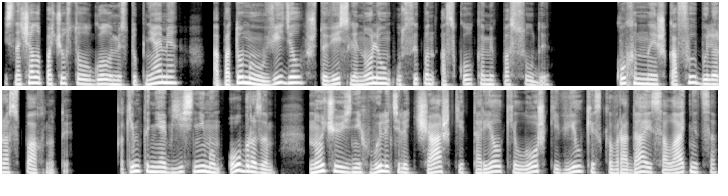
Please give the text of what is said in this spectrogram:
и сначала почувствовал голыми ступнями, а потом и увидел, что весь линолеум усыпан осколками посуды. Кухонные шкафы были распахнуты. Каким-то необъяснимым образом ночью из них вылетели чашки, тарелки, ложки, вилки, сковорода и салатница,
